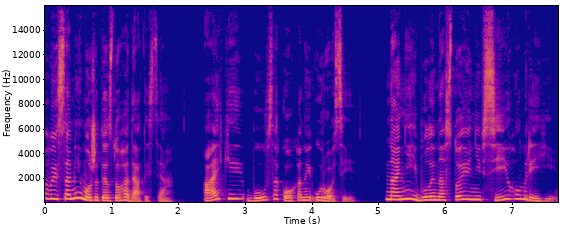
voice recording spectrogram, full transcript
Ви самі можете здогадатися. Айкі був закоханий у Розі. На ній були настояні всі його мрії.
